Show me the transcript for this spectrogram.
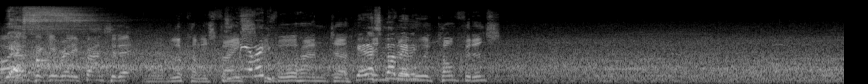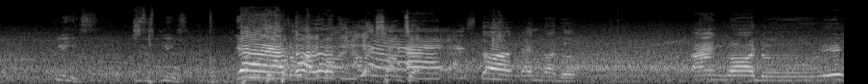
I Yes! don't think he really fancied it. Yeah, Look on his face me beforehand. Uh, Okay, let's go, baby. with confidence. Please. Jesus, please. Penalty Yeah, put let's go. away by. Alex yeah, Hunter. Let's go. Thank God, though. Thank God, though. Eh?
